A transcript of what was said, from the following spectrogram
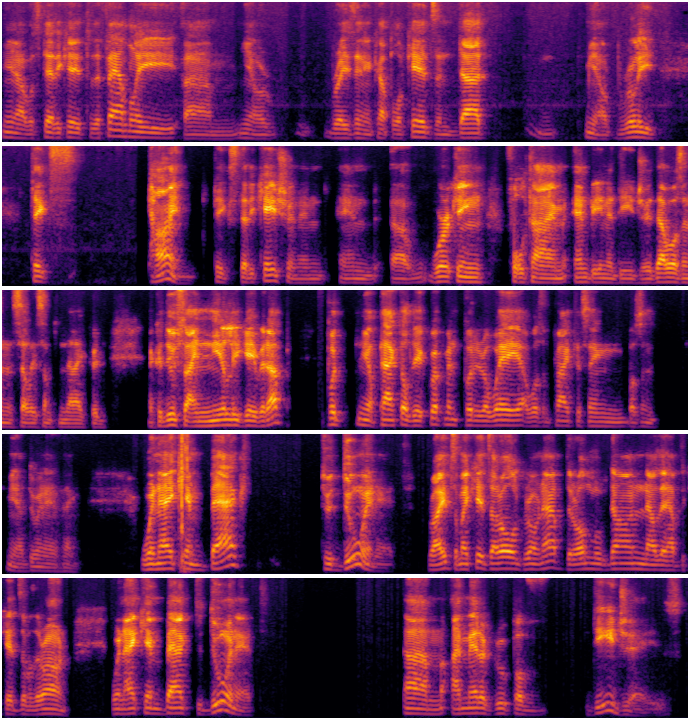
You know, I was dedicated to the family. Um, you know, raising a couple of kids, and that you know really takes time takes dedication and and uh, working full time and being a DJ. That wasn't necessarily something that I could I could do. So I nearly gave it up. Put you know packed all the equipment, put it away. I wasn't practicing, wasn't you know doing anything. When I came back to doing it, right? So my kids are all grown up. They're all moved on. Now they have the kids of their own. When I came back to doing it, um, I met a group of DJs,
